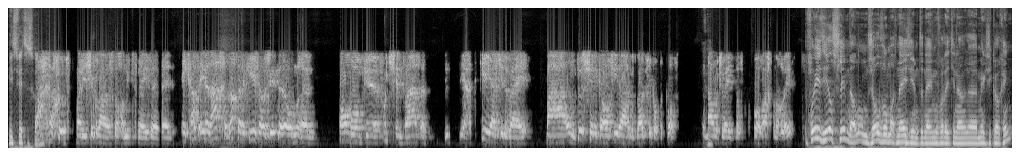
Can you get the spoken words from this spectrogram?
Niet Zwitsers gewoon. Ja, goed. Maar die chocolade was toch al niet tevreden. En ik had inderdaad gedacht dat ik hier zou zitten onder een palmboompje, voetjes in het water. Ja, tequiliaatje erbij. Maar ondertussen zit ik al vier dagen met buikgrip op de pot. En nauwelijks weet ik of ik voor of achter nog leef. Vond je het heel slim dan om zoveel magnesium te nemen voordat je naar uh, Mexico ging?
